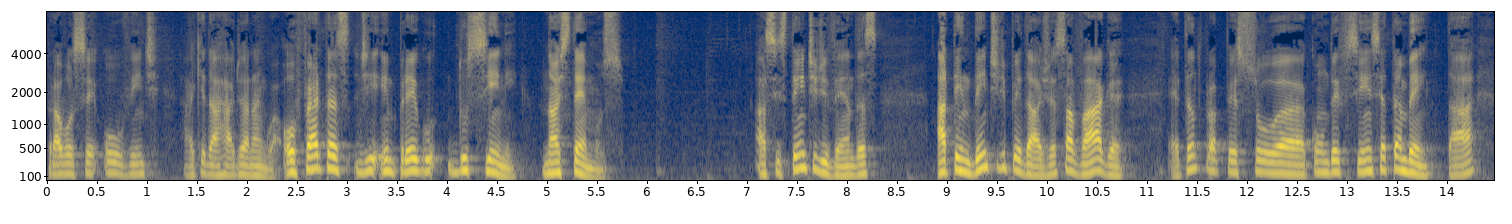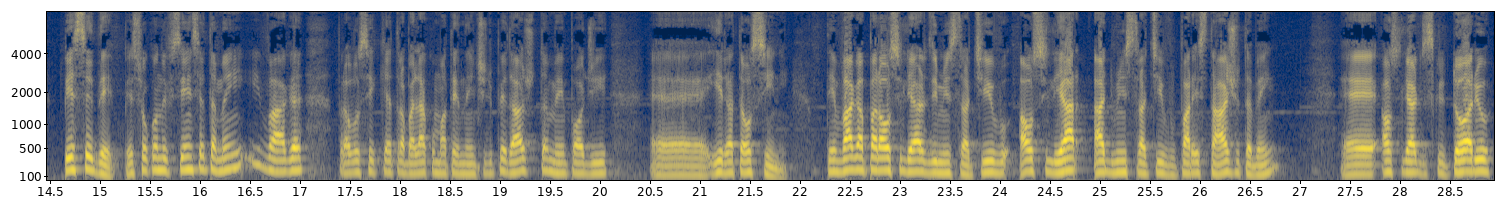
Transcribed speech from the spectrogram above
para você ouvinte aqui da Rádio Aranguá. Ofertas de emprego do Cine. Nós temos assistente de vendas, atendente de pedágio. Essa vaga é tanto para pessoa com deficiência também, tá? PCD, pessoa com deficiência também, e vaga para você que quer trabalhar como atendente de pedágio, também pode é, ir até o Cine. Tem vaga para auxiliar administrativo, auxiliar administrativo para estágio também, é, auxiliar de escritório,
